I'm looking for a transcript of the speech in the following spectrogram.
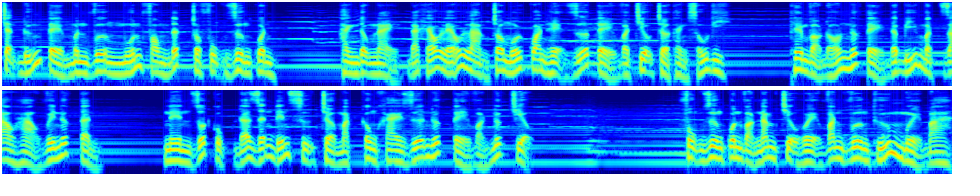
chặn đứng Tề Mân Vương muốn phong đất cho Phụng Dương Quân. Hành động này đã khéo léo làm cho mối quan hệ giữa Tề và Triệu trở thành xấu đi. Thêm vào đó nước Tề đã bí mật giao hảo với nước Tần, nên rốt cục đã dẫn đến sự trở mặt công khai giữa nước Tề và nước Triệu. Phụng Dương Quân vào năm Triệu Huệ Văn Vương thứ 13,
